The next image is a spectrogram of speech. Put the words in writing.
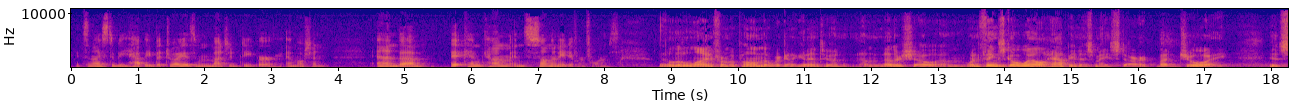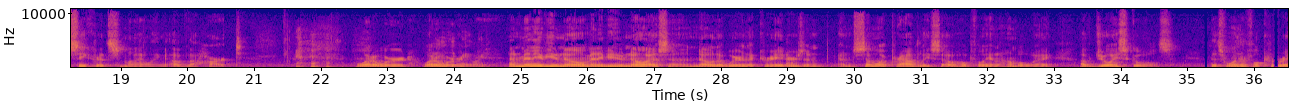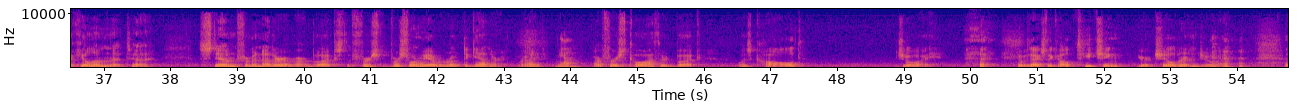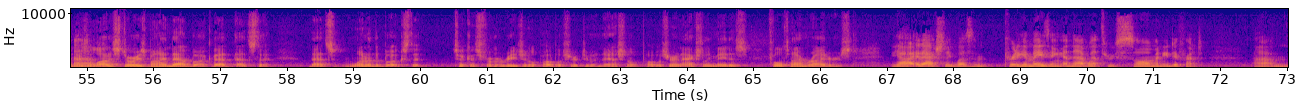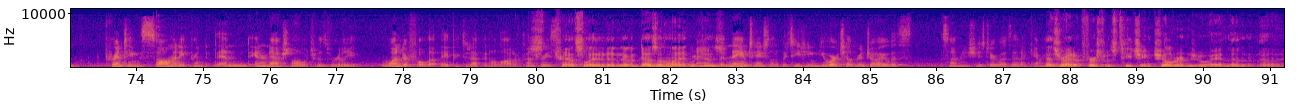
It's nice to be happy, but joy is a much deeper emotion. And um, it can come in so many different forms. A little line from a poem that we're going to get into in, on another show. Um, when things go well, happiness may start, but joy is secret smiling of the heart. what a word! What a That is word! great word. And many of you know, many of you who know us uh, know that we're the creators and, and somewhat proudly so, hopefully in a humble way, of Joy Schools, this wonderful curriculum that uh, stemmed from another of our books, the first, first one we ever wrote together, right? Yeah. Our first co authored book was called Joy. it was actually called Teaching Your Children Joy. and there's a lot of stories behind that book. That that's the that's one of the books that took us from a regional publisher to a national publisher and actually made us full-time writers. Yeah, it actually was um, pretty amazing, and that went through so many different um, printings, so many print and international, which was really wonderful that they picked it up in a lot of countries. Translated into a dozen languages. And the name changed a little bit. Teaching your children joy with Simon and Schuster, was it? I can't remember. That's right. At first was teaching children joy, and then uh,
